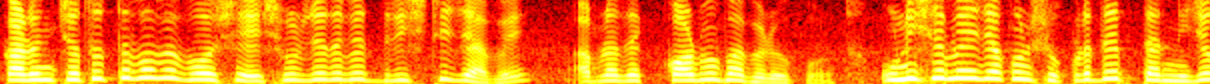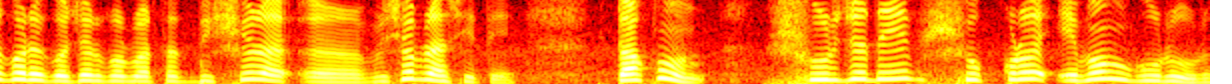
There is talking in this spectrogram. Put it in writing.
কারণ চতুর্থভাবে বসে সূর্যদেবের দৃষ্টি যাবে আপনাদের কর্মভাবের ওপর উনিশে মে যখন শুক্রদেব তার নিজ ঘরে গোচর করবে অর্থাৎ বিশ্ব বৃষভ রাশিতে, তখন সূর্যদেব, শুক্র এবং গুরুর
